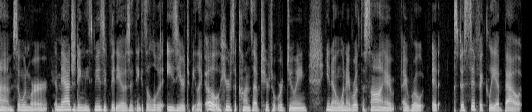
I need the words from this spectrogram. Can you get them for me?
Um, so when we're imagining these music videos, I think it's a little bit easier to be like, oh, here's the concept. Here's what we're doing. You know, when I wrote the song, I, I wrote it specifically about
